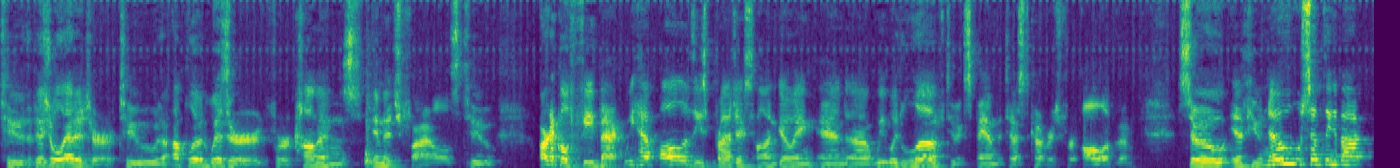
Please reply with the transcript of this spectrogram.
to the visual editor to the upload wizard for commons image files to article feedback. We have all of these projects ongoing, and uh, we would love to expand the test coverage for all of them. So if you know something about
